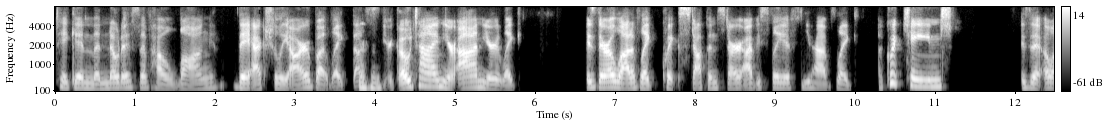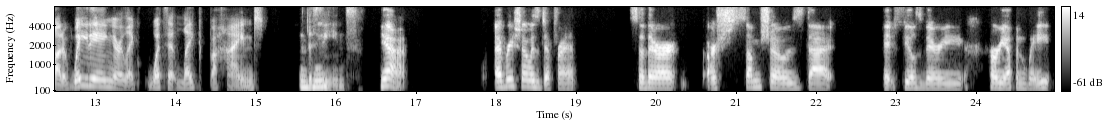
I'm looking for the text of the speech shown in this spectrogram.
taken the notice of how long they actually are. But like that's Mhm. your go time, you're on, you're like, is there a lot of like quick stop and start? Obviously, if you have like a quick change, is it a lot of waiting or like what's it like behind the Mhm. scenes? Yeah. Every show is different. So there are, are some shows that it feels very hurry up and wait.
